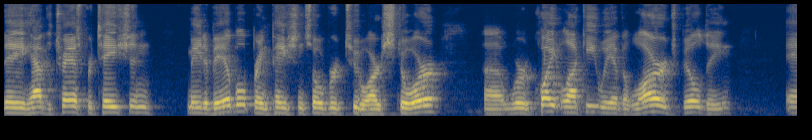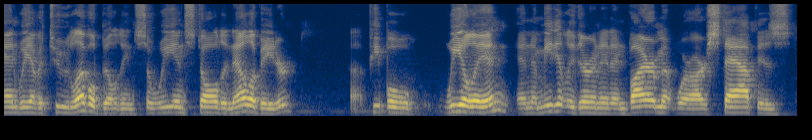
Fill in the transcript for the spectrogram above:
They have the transportation made available, bring patients over to our store. Uh, we're quite lucky. We have a large building and we have a two level building. So we installed an elevator. Uh, people wheel in, and immediately they're in an environment where our staff is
